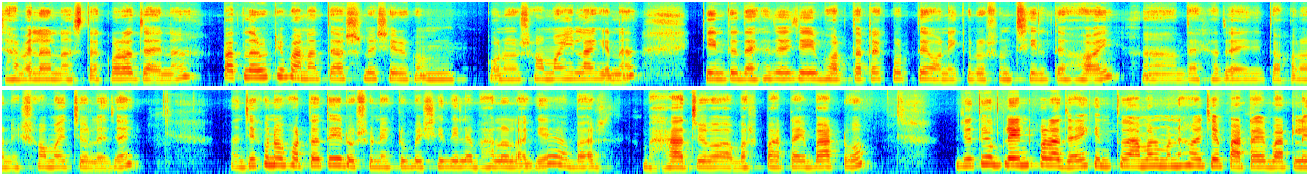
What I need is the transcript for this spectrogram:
ঝামেলা নাস্তা করা যায় না। পাতলা রুটি বানাতে আসলে সেরকম কোনো সময় লাগে না, কিন্তু দেখা যায় যে এই ভর্তাটা করতে অনেক রসুন ছিলতে হয় দেখা যায় তখন অনেক সময় চলে যায়। যে কোনো ভর্তাতেই রসুন একটু বেশি দিলে ভালো লাগে, আবার ভাজো আবার পাটায় বাটো। যদিও ব্লেন্ড করা যায়, কিন্তু আমার মনে হয় যে পাটায় বাটলে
